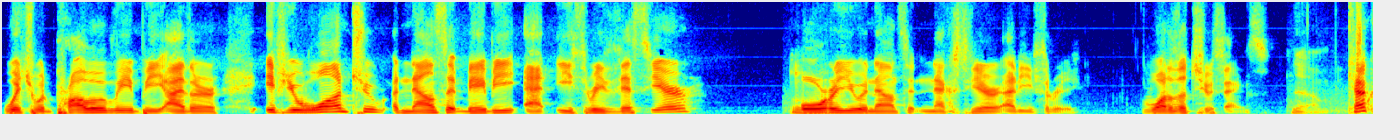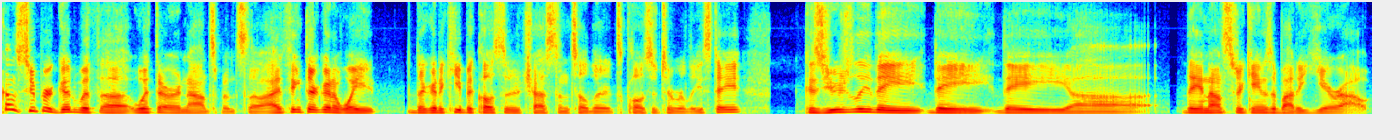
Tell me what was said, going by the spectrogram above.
which would probably be either if you want to announce it maybe at E3 this year, Mhm. or you announce it next year at E3. One of the two things. Yeah, Capcom's super good with uh with their announcements though. I think they're gonna wait. They're gonna keep it close to their chest until it's closer to release date, because usually they they they uh they announce their games about a year out.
